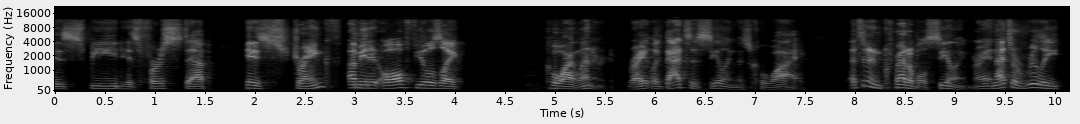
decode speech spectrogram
his speed, his first step, his strength. I mean, it all feels like Kawhi Leonard, right? Like that's his ceiling is Kawhi. That's an incredible ceiling, right? And that's a really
